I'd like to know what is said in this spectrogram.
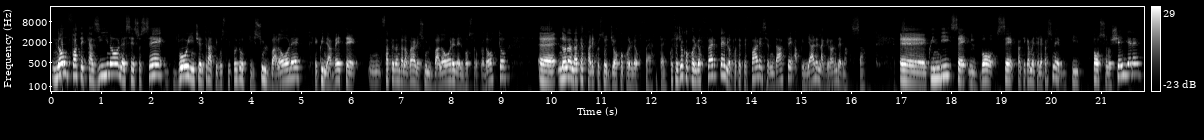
Non fate casino, nel senso se voi incentrate i vostri prodotti sul valore e quindi avete, state andando a lavorare sul valore del vostro prodotto, eh, non andate a fare questo gioco con le offerte. Questo gioco con le offerte lo potete fare se andate a pigliare la grande massa. Eh, quindi se, vo- se praticamente le persone vi possono scegliere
